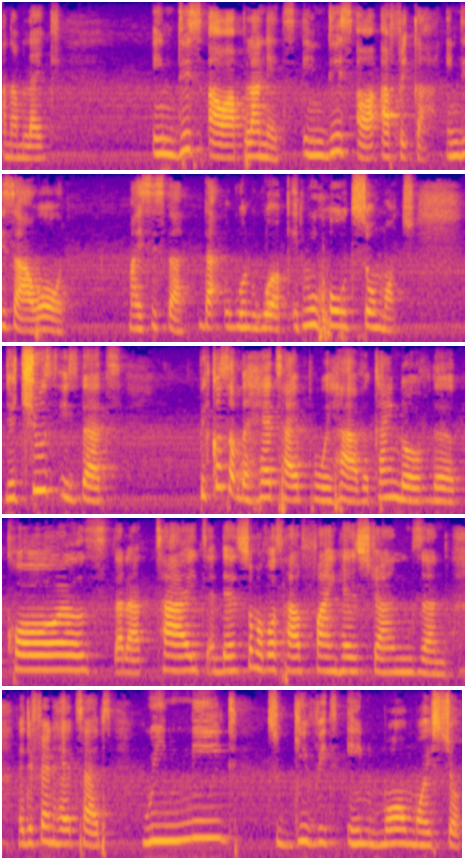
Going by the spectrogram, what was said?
And I'm like, in this our planet, in this our Africa, in this our world, my sister, that won't work. It won't hold so much. The truth is that because of the hair type we have, the kind of the coils that are tight, and then some of us have fine hair strands and the different hair types, we need to give it in more moisture.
